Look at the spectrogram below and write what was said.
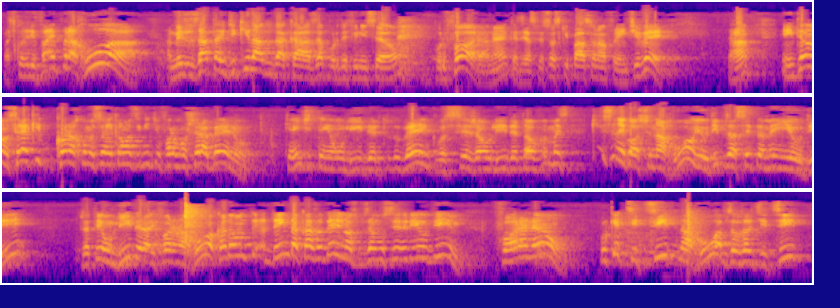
Mas quando ele vai para a rua, a mezuzá está de que lado da casa, por definição? Por fora, né? Quer dizer, as pessoas que passam na frente vê. Tá? Então, será que Cora começou a reclamar da seguinte forma, Moshe Rabbeinu, que a gente tenha um líder, tudo bem, que você seja o líder, tal, mas que esse negócio na rua, o Yehudi precisa ser também Yehudi? Precisa ter um líder aí fora na rua? Cada um dentro da casa dele, nós precisamos ser Yehudi. Fora não. Por que tzitzit na rua, precisa usar tzitzit?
